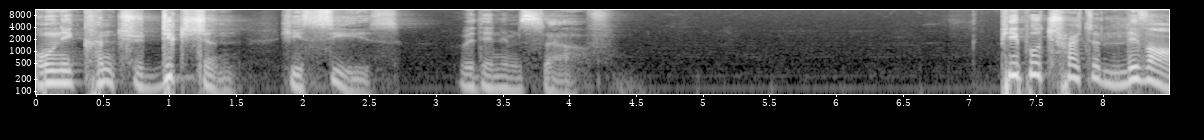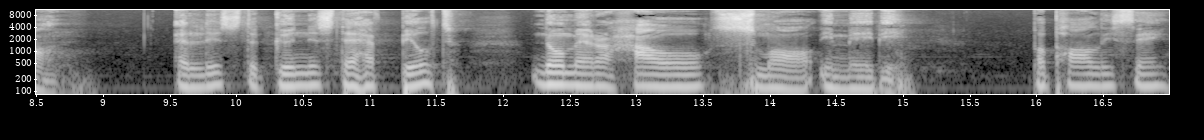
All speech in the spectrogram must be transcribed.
Only contradiction he sees within himself. People try to live on at least the goodness they have built, no matter how small it may be. But Paul is saying,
